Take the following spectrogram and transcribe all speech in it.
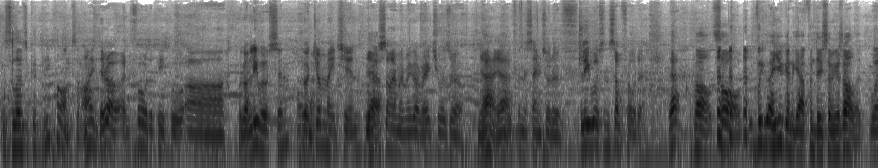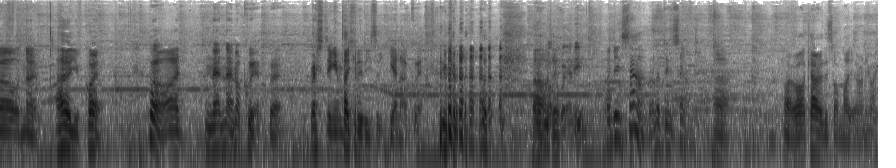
There's loads of good people on tonight. There are, and four of the people are. We've got Lee Wilson, we've got John Machin, we've Yeah. got Simon, we've got Rachel as well. Yeah, All yeah, from the same sort of Lee Wilson subfolder. yeah. Well, so are you going to get up and do something as well? Then? Well, no. I heard you've quit. Well, I. No, no, not quit, but resting in. Taking it easy. Yeah, no, quit. Oh, Not dear. quit, have you? I'm doing sound. I love doing sound. Ah. Right, well, I'll carry this on later anyway.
